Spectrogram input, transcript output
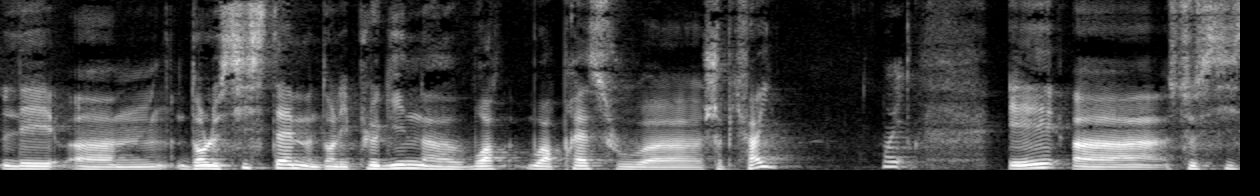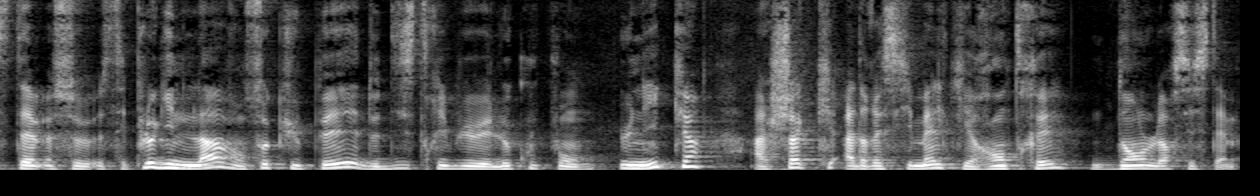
les, euh, dans le système, dans les plugins Word- WordPress ou Shopify. Oui. Et euh, ce système, ce- ces plugins-là vont s'occuper de distribuer le coupon unique à chaque adresse email qui est rentrée dans leur système,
